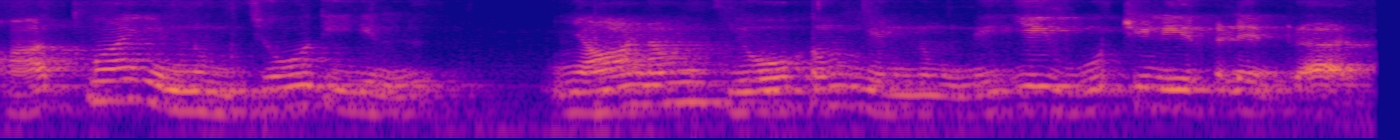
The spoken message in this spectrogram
ஆத்மா என்னும் ஜோதியில் ஞானம் யோகம் என்னும் நெய்யை ஊற்றினீர்கள் என்றால்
